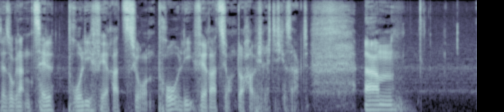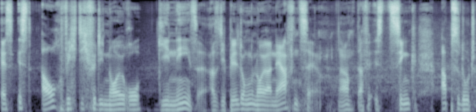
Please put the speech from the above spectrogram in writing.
der sogenannten Zellproliferation. Proliferation, doch habe ich richtig gesagt. Ähm, es ist auch wichtig für die Neurogenese, also die Bildung neuer Nervenzellen. Ja, dafür ist Zink absolut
